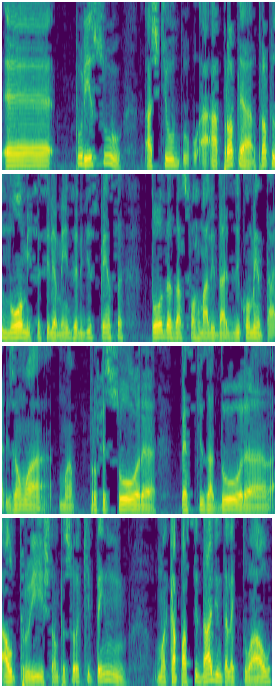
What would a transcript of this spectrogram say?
é, por isso acho que o, a própria, o próprio nome Cecília Mendes ele dispensa todas as formalidades de comentários. É uma, uma professora, pesquisadora, altruísta, uma pessoa que tem um, uma capacidade intelectual.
